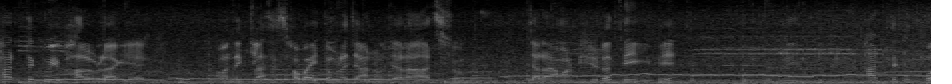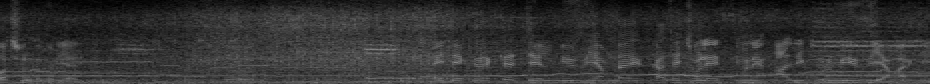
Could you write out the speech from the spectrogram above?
হাঁটতে খুবই ভালো লাগে আর কি। আমাদের ক্লাসে সবাই তোমরা জানো যারা আছো, যারা আমার ভিডিওটা দেখবে হাঁটতে খুব পছন্দ করি আর কি। তো এই দেখতে দেখতে জেল মিউজিয়ামটার কাছে চলে এসেছি মানে আলিপুর মিউজিয়াম আর কি।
